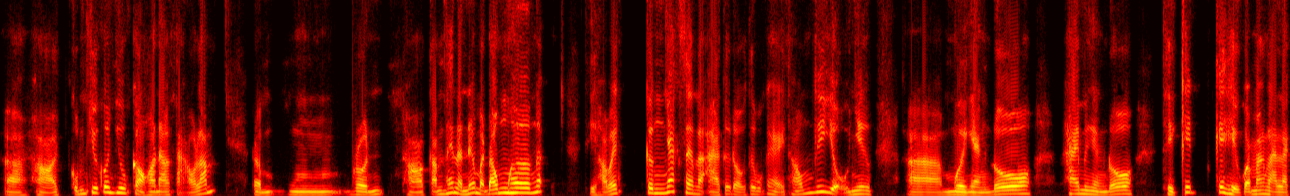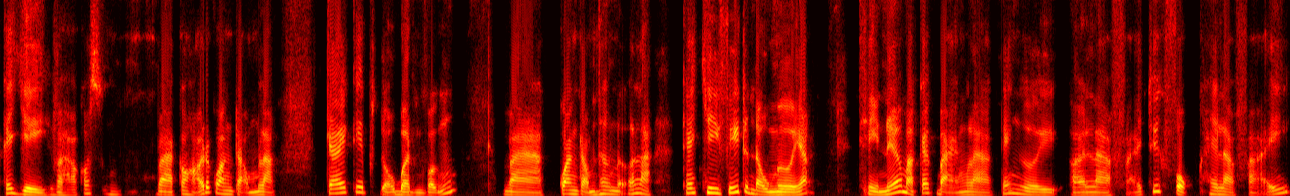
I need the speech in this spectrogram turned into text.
à, họ cũng chưa có nhu cầu họ đào tạo lắm. Rồi rồi họ cảm thấy là nếu mà đông hơn á thì họ mới cân nhắc xem là à tôi đầu tư một cái hệ thống ví dụ như à, 10.000 đô 20.000 đô thì cái cái hiệu quả mang lại là cái gì? Và họ có và câu hỏi rất quan trọng là cái cái độ bền vững và quan trọng hơn nữa là cái chi phí trên đầu người á thì nếu mà các bạn là cái người gọi là phải thuyết phục hay là phải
